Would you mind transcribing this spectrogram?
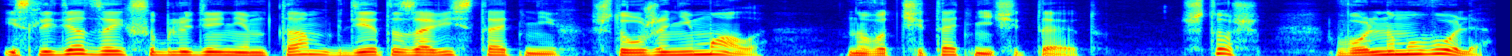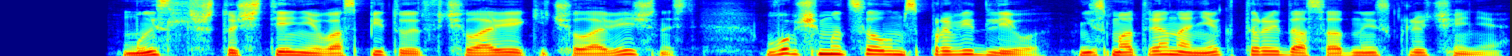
и следят за их соблюдением там, где это зависит от них, что уже немало, но вот читать не читают. Что ж, вольному воля. Мысль, что чтение воспитывает в человеке человечность, в общем и целом справедлива, несмотря на некоторые досадные исключения.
